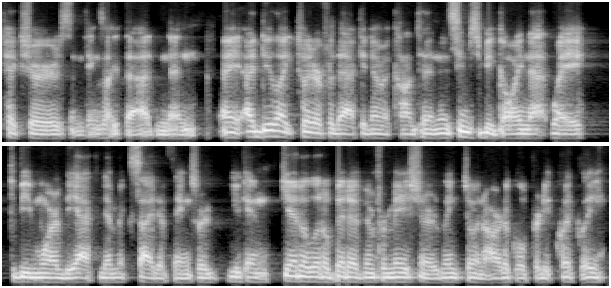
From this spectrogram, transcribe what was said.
pictures and things like that. And then I, I do like Twitter for the academic content. And it seems to be going that way to be more of the academic side of things where you can get a little bit of information or link to an article pretty quickly.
